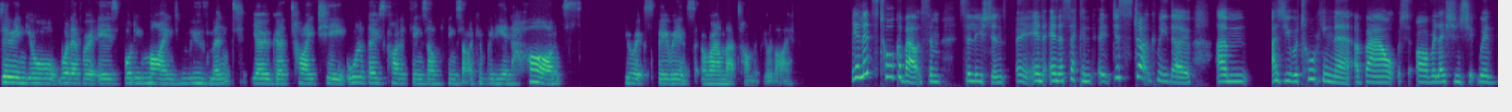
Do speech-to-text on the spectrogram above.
doing your whatever it is, body mind movement, yoga, Tai Chi, all of those kind of things are the things that I can really enhance your experience around that time of your life. Yeah, let's talk about some solutions in in a second. It just struck me though, um, as you were talking there about our relationship with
